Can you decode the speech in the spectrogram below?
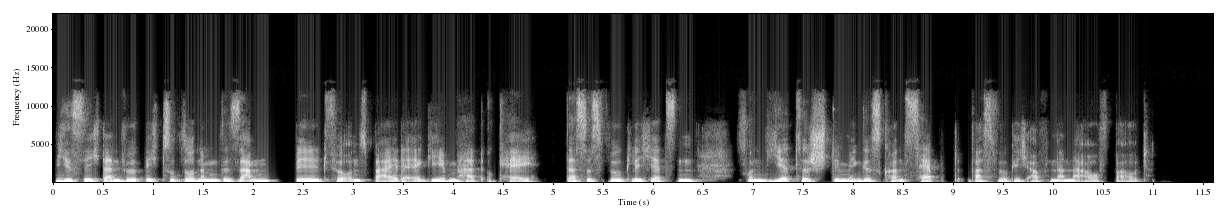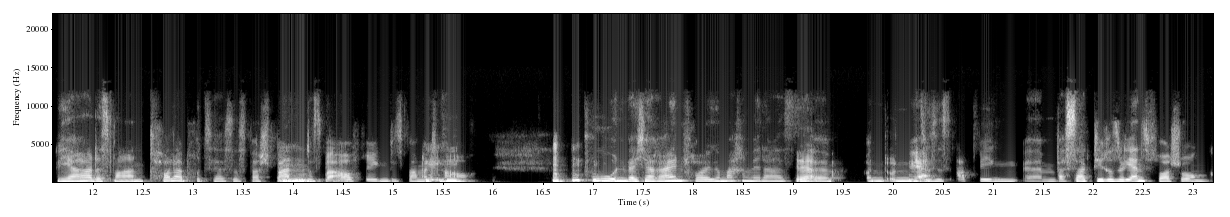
wie es sich dann wirklich zu so einem Gesamtbild für uns beide ergeben hat. Okay, das ist wirklich jetzt ein fundiertes, stimmiges Konzept, was wirklich aufeinander aufbaut. Ja, das war ein toller Prozess. Das war spannend, mhm. das war aufregend, das war manchmal mhm. auch, puh, in welcher Reihenfolge machen wir das? Ja. Ähm, und und ja. dieses Abwägen, ähm, was sagt die Resilienzforschung?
